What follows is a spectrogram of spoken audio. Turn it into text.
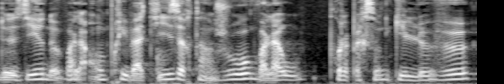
de se dire de, voilà on privatise certains jours voilà ou pour la personne qui le veut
